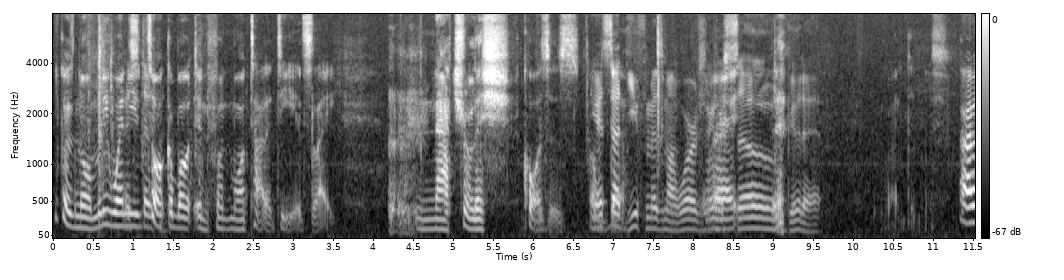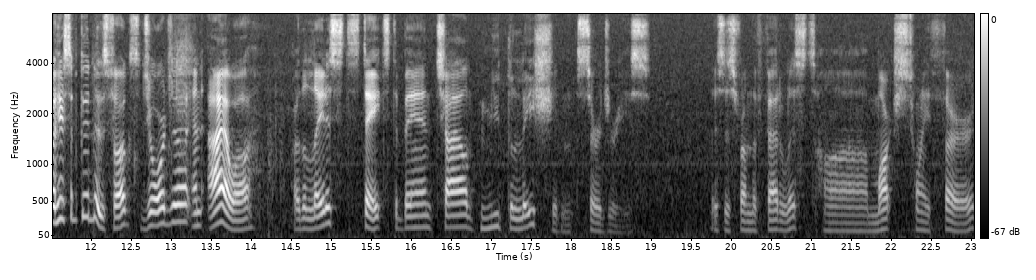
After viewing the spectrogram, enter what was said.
Because normally when you stupid. talk about infant mortality, it's like naturalish causes. Of it's death. that euphemism on words that we're so good at. My goodness. All right, well, here's some good news, folks. Georgia and Iowa are the latest states to ban child mutilation surgeries. This is from the Federalist on March 23rd.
